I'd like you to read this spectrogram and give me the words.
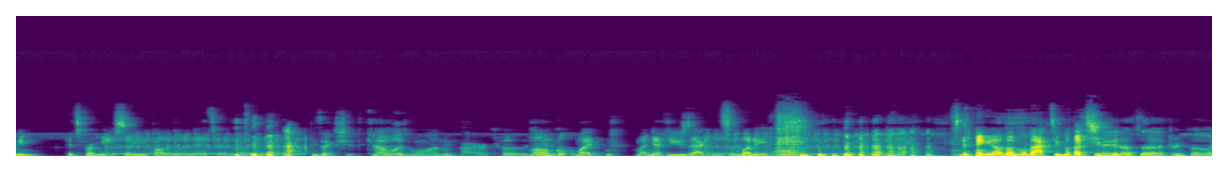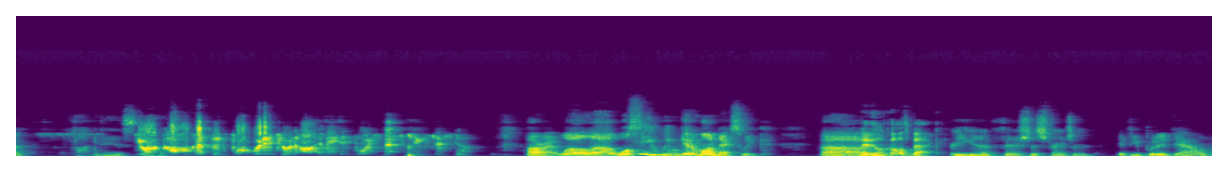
mean it's from me, so you probably wouldn't answer it. but- He's like, shit, the Cowboys won. We fire a coach. my uncle, my my nephew Zach needs some money. He's been hanging out with Uncle Mac too much. hey, that's a drink, by the way. Fuck, it is. Your call has been forwarded to an automated voice messaging system. All right. Well, uh, we'll see if we can get him on next week. Uh, Maybe he'll call us back. Are you gonna finish the Strangeland? if you put it down,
